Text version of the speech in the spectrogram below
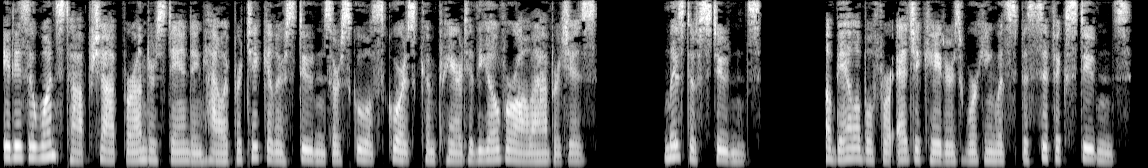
It is a one stop shop for understanding how a particular student's or school's scores compare to the overall averages. List of students. Available for educators working with specific students,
